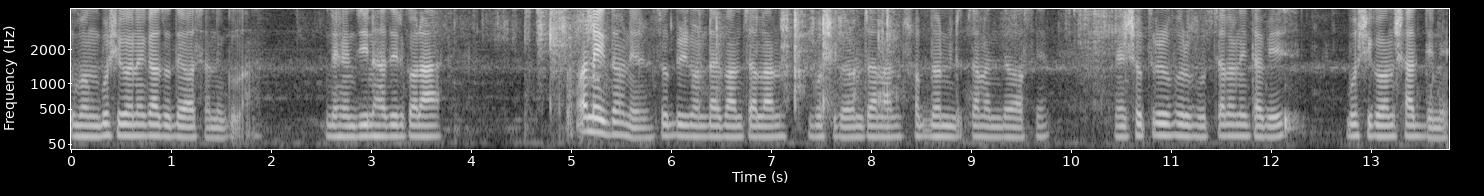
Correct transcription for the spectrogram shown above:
এবং বসীকরণের কাজও দেওয়া আছে অনেকগুলা। দেখেন, জিন হাজির করা, অনেক ধরনের। চব্বিশ ঘন্টায় বান চালান বশীকরণ চালান, সব ধরনের চালান দেওয়া আছে। শত্রুর উপর ভূত চালানি তাবিজ বশীকরণ সাত দিনে।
